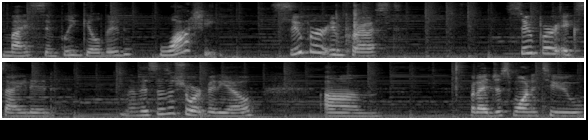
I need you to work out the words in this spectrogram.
my Simply Gilded washi. Super impressed, super excited. Now this is a short video, um, but I just wanted to,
